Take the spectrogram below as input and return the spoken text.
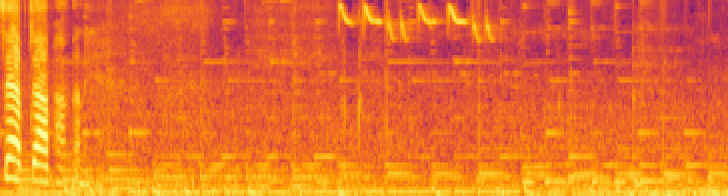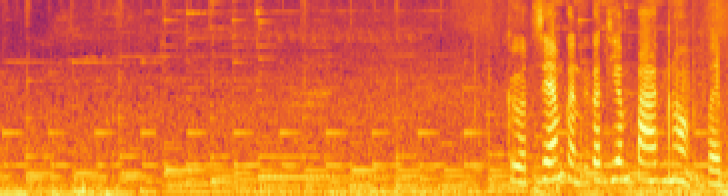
แซ่บจ้าผักอันนี้เกิดแซมกันก็กระเทียมปลาพี่น้องใส่บ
